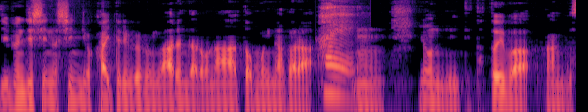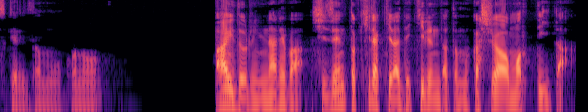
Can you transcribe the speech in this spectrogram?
自分自身の心理を書いてる部分があるんだろうなと思いながら、はい。うん、読んでいて、例えばなんですけれども、この、アイドルになれば自然とキラキラできるんだと昔は思っていた。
